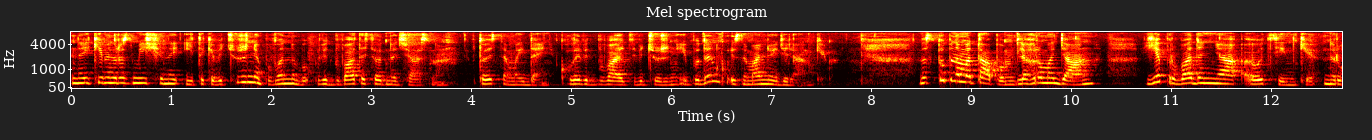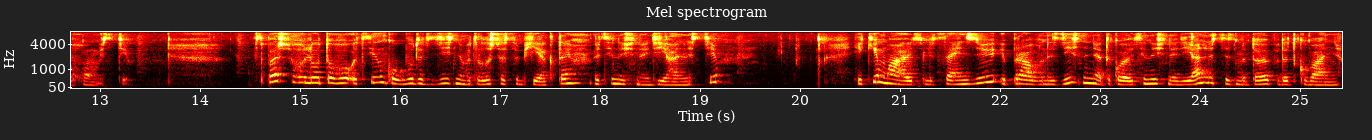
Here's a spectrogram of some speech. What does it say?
на якій він розміщений, і таке відчуження повинно відбуватися одночасно той самий день, коли відбувається відчуження і будинку, і земельної ділянки. Наступним етапом для громадян є проведення е, оцінки нерухомості. З 1 лютого оцінку будуть здійснювати лише суб'єкти оціночної діяльності, які мають ліцензію і право на здійснення такої оціночної діяльності з метою оподаткування.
